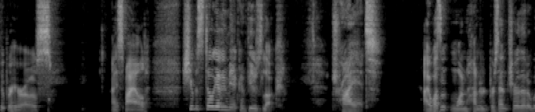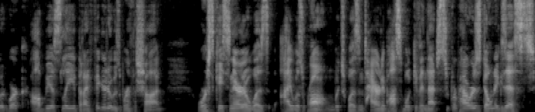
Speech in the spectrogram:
superheroes. I smiled. She was still giving me a confused look. Try it. I wasn't 100% sure that it would work, obviously, but I figured it was worth a shot. Worst case scenario was I was wrong, which was entirely possible given that superpowers don't exist.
